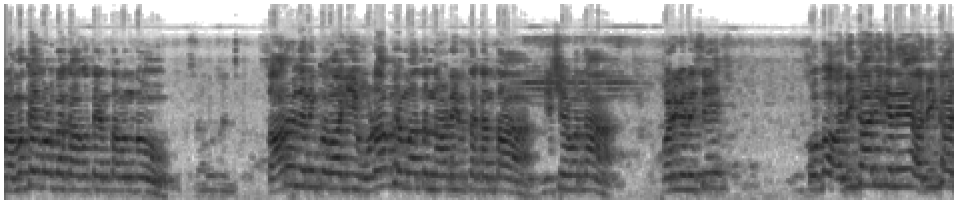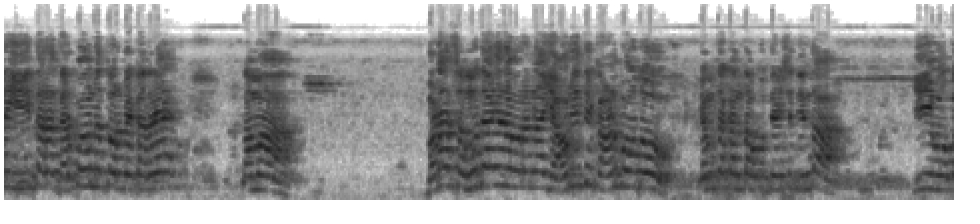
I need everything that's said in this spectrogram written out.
ಕ್ರಮ ಕೈಗೊಳ್ಬೇಕಾಗುತ್ತೆ ಅಂತ ಒಂದು ಸಾರ್ವಜನಿಕವಾಗಿ ಉಡಾಫೆ ಮಾತನ್ನಾಡಿರ್ತಕ್ಕಂಥ ವಿಷಯವನ್ನ ಪರಿಗಣಿಸಿ, ಒಬ್ಬ ಅಧಿಕಾರಿಗೇನೆ ಅಧಿಕಾರಿ ಈ ತರ ದರ್ಪವನ್ನು ತೋರ್ಬೇಕಾದ್ರೆ ನಮ್ಮ ಬಡ ಸಮುದಾಯದವರನ್ನ ಯಾವ ರೀತಿ ಕಾಣಬಹುದು ಎಂಬತಕ್ಕಂಥ ಉದ್ದೇಶದಿಂದ ಈ ಒಬ್ಬ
